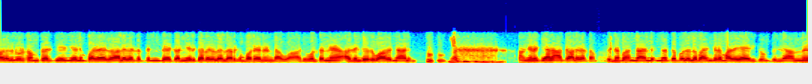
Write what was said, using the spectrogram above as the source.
ആളുകളോട് സംസാരിച്ചു കഴിഞ്ഞാലും പഴയ കാലഘട്ടത്തിന്റെ കണ്ണീർ കഥകൾ എല്ലാവർക്കും പറയാനുണ്ടാവുക. അതുപോലെ തന്നെ അതിന്റെ ഒരു ഭാഗം ഞാനും. അങ്ങനെയൊക്കെയാണ് ആ കാലഘട്ടം. പിന്നെ ഇന്നത്തെ പോലെയുള്ള ഭയങ്കര മഴയായിരിക്കും. പിന്നെ അന്ന്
